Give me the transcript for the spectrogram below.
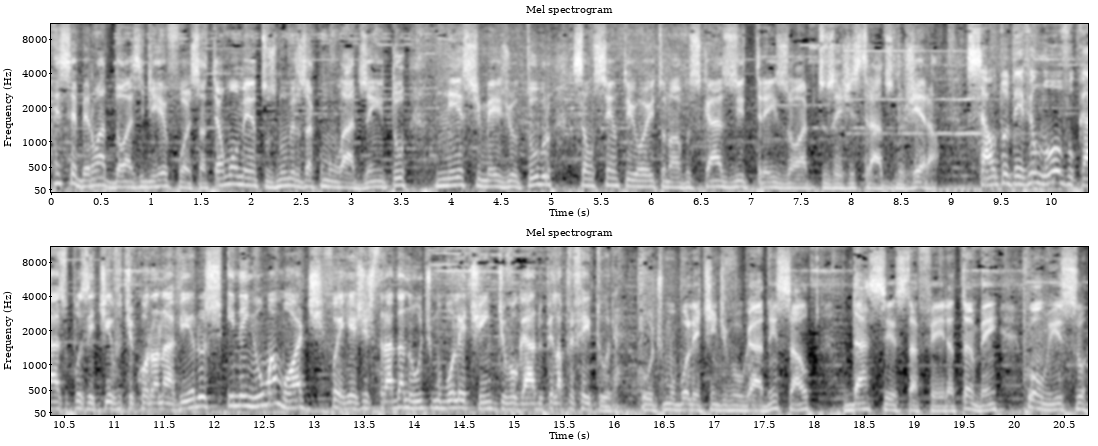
receberam a dose de reforço. Até o momento, os números acumulados em Itu neste mês de outubro são 108 novos casos e três óbitos registrados no geral. Salto teve um novo caso positivo de coronavírus e nenhuma morte foi registrada no último boletim divulgado pela prefeitura. O último boletim divulgado em Salto da sexta-feira também. Com isso,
